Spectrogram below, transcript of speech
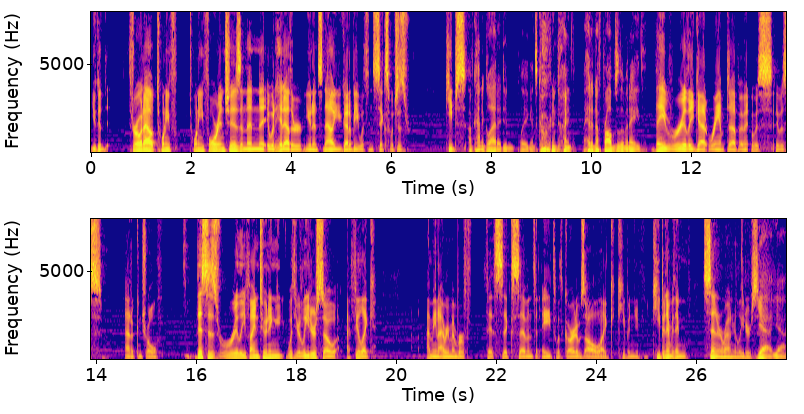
You could throw it out 20, 24 inches and then it would hit other units. Now you got to be within six, which is keeps I'm kind of glad I didn't play against Gordon ninth. I had enough problems with them in eighth. they really got ramped up. I mean, it was it was out of control. This is really fine tuning with your leaders. So I feel like, I mean, I remember fifth, sixth, seventh, and eighth with guard. It was all like keeping you keeping everything centered around your leaders, Yeah, yeah.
